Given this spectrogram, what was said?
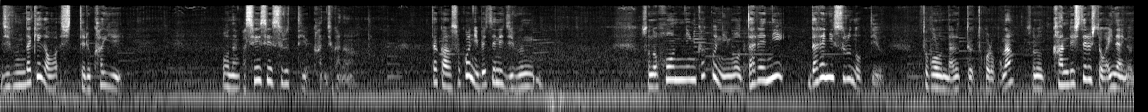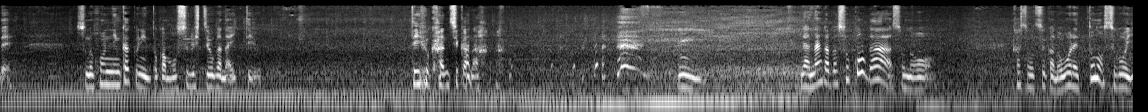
自分だけが知ってる鍵をなんか生成するっていう感じかな。だからそこに別に自分その本人確認を誰に誰にするのっていうところになるっていうところかな。その管理してる人がいないのでその本人確認とかもする必要がないっていうっていう感じかな。うん。だなんかそこがその仮想通貨のウォレットのすごい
